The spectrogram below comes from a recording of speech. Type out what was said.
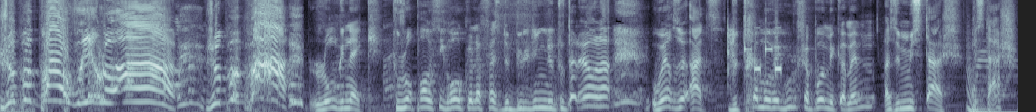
Je peux pas ouvrir le 1 Je peux pas Long neck. Toujours pas aussi gros que la face de building de tout à l'heure là. Wear the hat. De très mauvais goût le chapeau, mais quand même. As a moustache. Moustache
